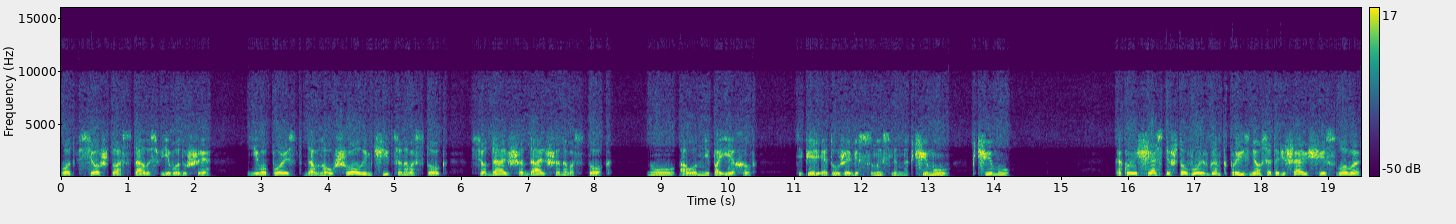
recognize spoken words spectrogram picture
вот все, что осталось в его душе. Его поезд давно ушел и мчится на восток, все дальше, дальше на восток. Ну, а он не поехал. Теперь это уже бессмысленно. К чему? К чему? Какое счастье, что Вольфганг произнес это решающее слово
